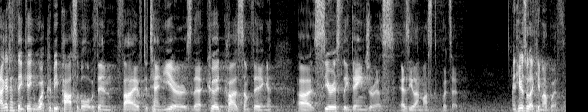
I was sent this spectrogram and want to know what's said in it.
I got to thinking what could be possible within five to 10 years that could cause something uh, seriously dangerous, as Elon Musk puts it. And here's what I came up with.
